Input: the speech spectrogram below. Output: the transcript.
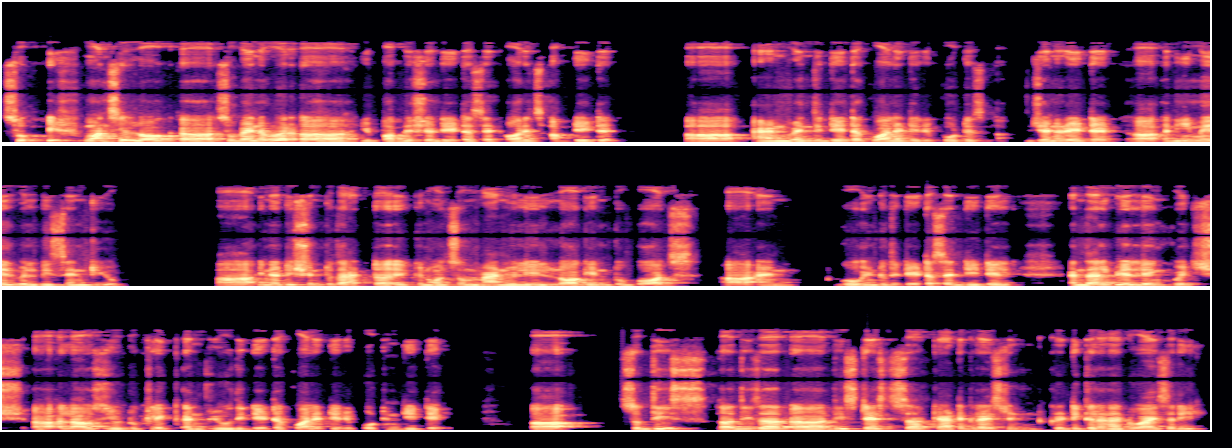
so if once you log, uh, so whenever uh, you publish a data set or it's updated, uh, and when the data quality report is generated, uh, an email will be sent to you. Uh, in addition to that, uh, you can also manually log into BODS and go into the dataset detail, and there'll be a link which allows you to click and view the data quality report in detail. So these uh, these are uh, these tests are categorized in critical and advisory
